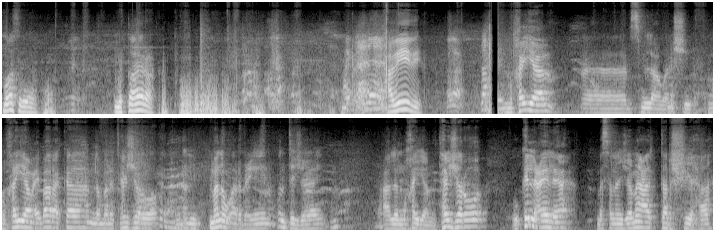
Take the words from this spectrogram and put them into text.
مصر يعني. من القاهرة. حبيبي. المخيم آه بسم الله أول شيء المخيم عبارة كان لما تهجروا من 48 وأنت جاي على المخيم. تهجروا وكل عيلة مثلا جماعة ترشيحة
